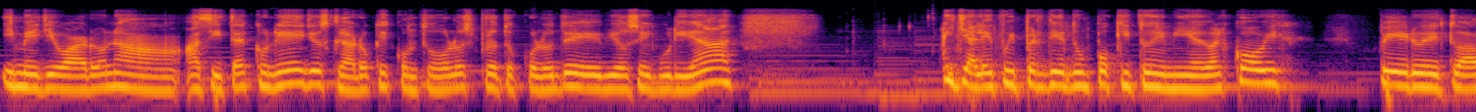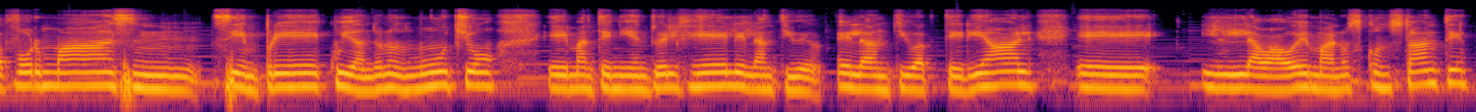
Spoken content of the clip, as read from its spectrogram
y me llevaron a, a cita con ellos, claro que con todos los protocolos de bioseguridad y ya le fui perdiendo un poquito de miedo al COVID, pero de todas formas mm, siempre cuidándonos mucho, eh, manteniendo el gel, el, el antibacterial, eh, el lavado de manos constante.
